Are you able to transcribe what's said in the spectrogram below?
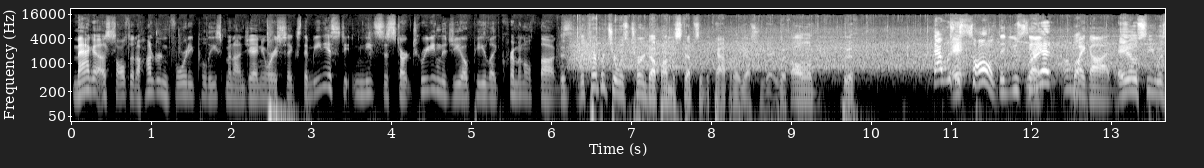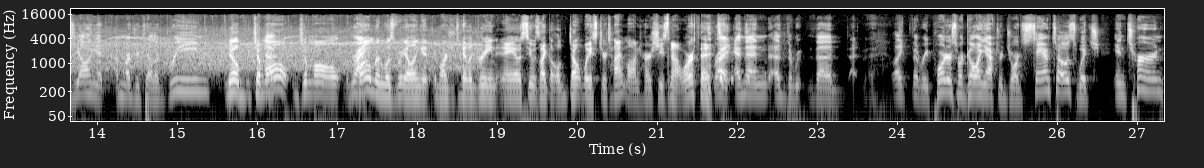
MAGA assaulted 140 policemen on January 6th. The media st- needs to start treating the GOP like criminal thugs. The, the temperature was turned up on the steps of the Capitol yesterday with all of with that was A- assault. Did you see Right. it? Oh Well, my God. AOC was yelling at Marjorie Taylor Greene. No, Jamal Jamal right. Bowman was yelling at Marjorie Taylor Greene, and AOC was like, "Oh, don't waste your time on her. She's not worth it." right and then uh, the the uh, like the reporters were going after George Santos which in turn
